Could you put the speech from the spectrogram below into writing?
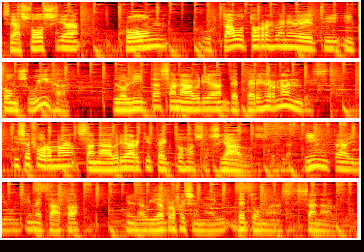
se asocia con Gustavo Torres Benedetti y con su hija, Lolita Sanabria de Pérez Hernández y se forma Sanabria Arquitectos Asociados. Es la quinta y última etapa en la vida profesional de Tomás Sanabria.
